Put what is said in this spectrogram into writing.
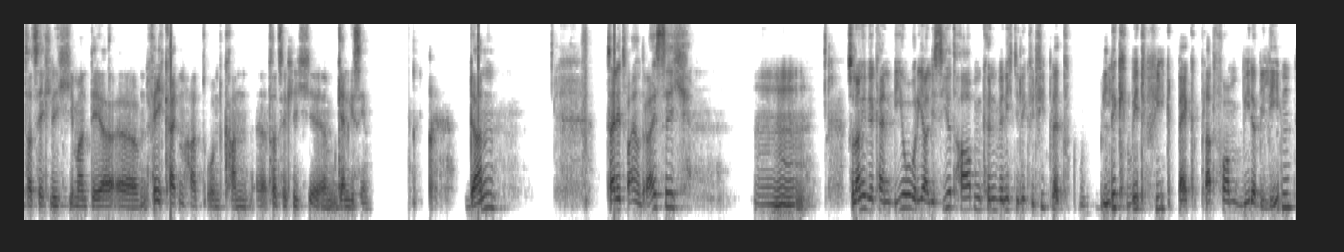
tatsächlich jemand, der Fähigkeiten hat und kann, äh, tatsächlich gern gesehen. Dann Zeile 32. Hm. Solange wir kein Bio realisiert haben, können wir nicht die Liquid Feedback, Liquid Feedback Plattform wieder beleben.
